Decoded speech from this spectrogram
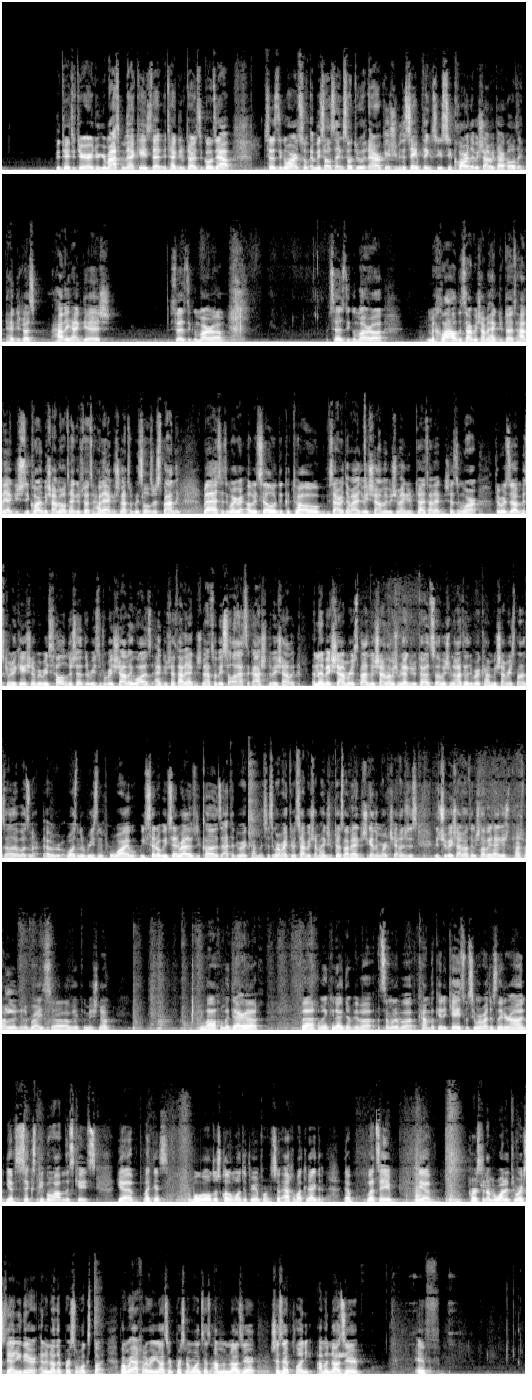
You're masking in that case that it's hegdish b'tais, it goes out. Says the Gemara. So and Beisal saying so. To in our case, should be the same thing. So you see, clear that Bishami tackles hegdish b'tais have a. Says the Gemara. Says the Gemara. Mechlal, the Sar Bisham Hegdish does have a Hegdish Zikor, Bisham Held Hegdish does have a Hegdish, and that's what Beisil is responding. But says the Gemara, El Beisil the Katov, Sar Tamai Bisham Bisham Hegdish does have Hegdish. There was a miscommunication over Beisil, and they said the reason for Bisham was Hegdish does have a Hegdish, and that's what Beisil asked the Kasha to Bisham. And then Bisham responds, Bisham Bisham Hegdish does, so Bisham Atad Berkam. Bisham responds, oh, that wasn't that wasn't the reason for why we said what we said, rather it was because Atad Berkam. It says the Gemara right to Sar Bisham Hegdish does have Hegdish. Again, the Gemara challenges the Shub Bisham Hegdish have Hegdish. Tashma we learned the Bryce, we learned the Mishnah. We have a, somewhat of a complicated case. We'll see more about this later on. You have six people involved in this case. You have like this. Well, we'll just call them one, two, three, and four. So Echaba have, let's say you have person number one and two are standing there, and another person walks by. Person number one says, "I'm a nazir." Shazet plenty. I'm a nazir. If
